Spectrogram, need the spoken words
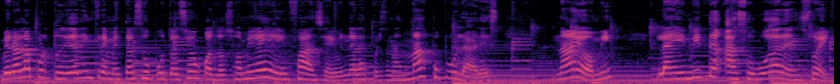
verá la oportunidad de incrementar su puntuación cuando su amiga de la infancia y una de las personas más populares, Naomi, la invita a su boda de ensueño.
